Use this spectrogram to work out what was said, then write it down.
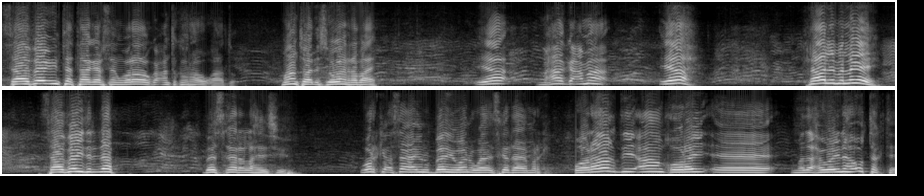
saafey inta taageersan walaalow gacanta kor ha u qaado maanta waa la isogaan rabaa. Ya maxaa gacmaha ya raalli ma lagay saafeydi dhab. Bes khayr allah idin siiyo warkii asagaa inuu been yahay waan ogaada iska daaya marka. Waraaqdii aan qoray ee madaxweynaha u tagta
